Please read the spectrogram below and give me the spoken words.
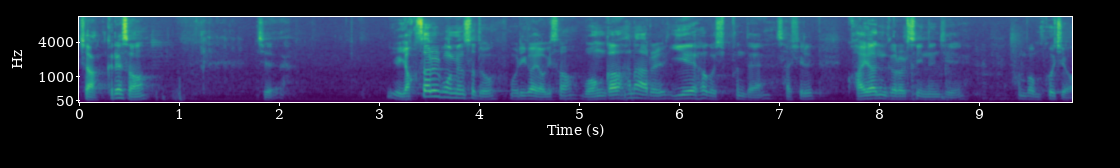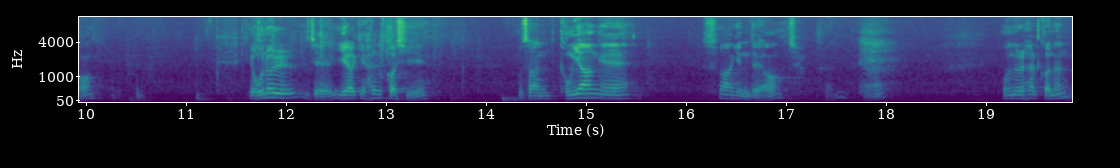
자, 그래서 이제 역사를 보면서도 우리가 여기서 뭔가 하나를 이해하고 싶은데 사실 과연 그럴 수 있는지 한번 보죠. 오늘 이제 이야기할 것이 우선 동양의 수학인데요. 잠깐. 네. 오늘 할 거는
